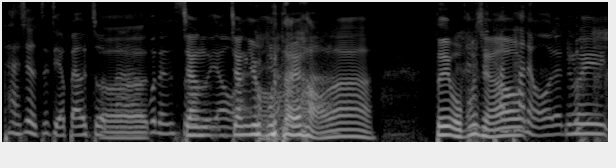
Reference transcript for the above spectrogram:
他还是有自己的标准嘛，呃不能这样所有都要这样啊又不太好啊啦。对，我不想要因为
